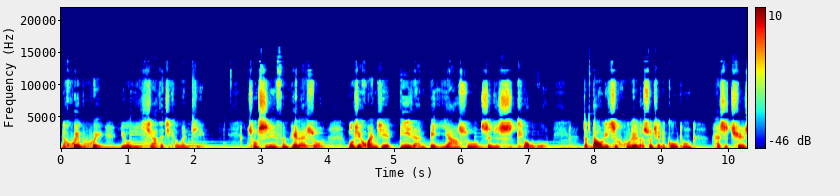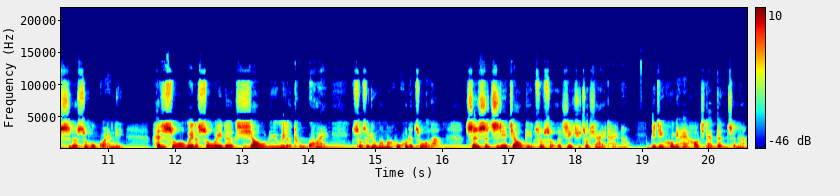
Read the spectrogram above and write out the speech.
那会不会有以下的几个问题？从时间分配来说，某些环节必然被压缩，甚至是跳过。那到底是忽略了术前的沟通，还是缺失了术后管理？还是说，为了所谓的效率，为了图快，手术就马马虎虎的做了，甚至直接交给助手而自己去做下一台呢？毕竟后面还有好几台等着呢。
